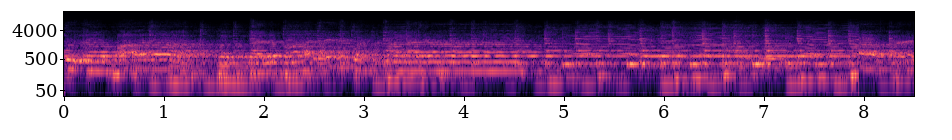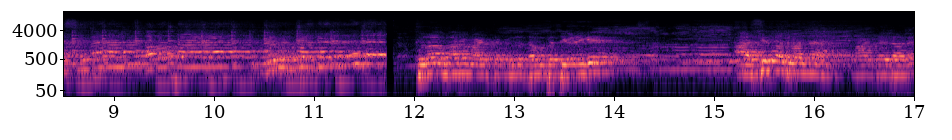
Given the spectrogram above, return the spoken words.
ತುಲಾಭಾರ ಭಕ್ತರ ಬಾಳೆ ಬಂಗಾರ ಪರಶಿವನ ಅವತಾರ ಗುರುಪದರದ ತುಲಾಭಾರ ಮಾಡ್ತಕ್ಕಂಥ ದಂಪತಿಗಳಿಗೆ ಆಶೀರ್ವಾದವನ್ನ ಮಾಡ್ತಾ ಇದ್ದಾರೆ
